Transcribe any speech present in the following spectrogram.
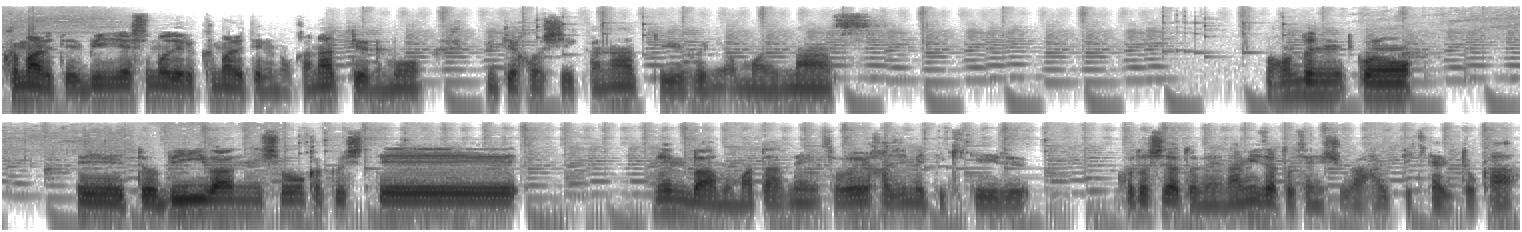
組まれてる、ビジネスモデル組まれてるのかなっていうのも見てほしいかなっていうふうに思います。本当にこの、えっ、と、B1 に昇格して、メンバーもまたね、揃い始めてきている。今年だとね、波里選手が入ってきたりとか、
